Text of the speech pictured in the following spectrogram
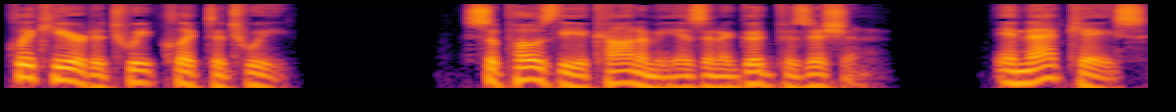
Click here to tweet, click to tweet. Suppose the economy is in a good position. In that case,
